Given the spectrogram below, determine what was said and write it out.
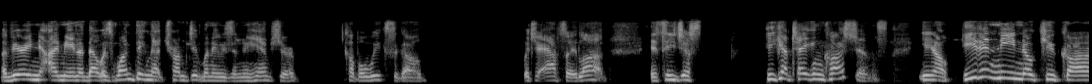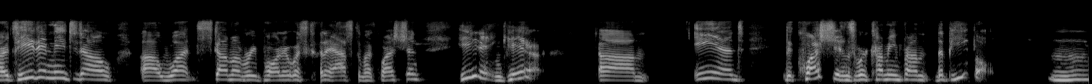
A very, I mean, that was one thing that Trump did when he was in New Hampshire a couple weeks ago, which I absolutely loved, is he just he kept taking questions. You know, he didn't need no cue cards. He didn't need to know uh, what scum of a reporter was going to ask him a question. He didn't care. Um, and the questions were coming from the people. Mm-hmm.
